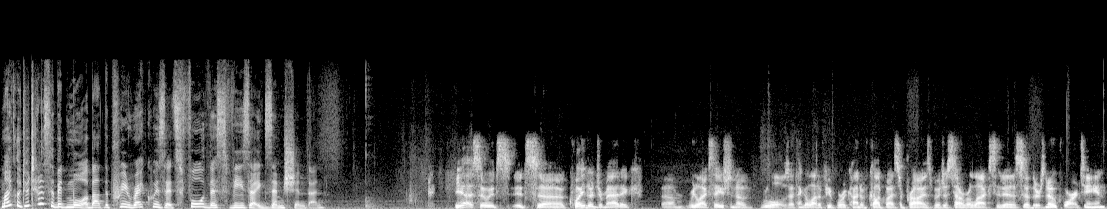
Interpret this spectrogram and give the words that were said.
Michael, do tell us a bit more about the prerequisites for this visa exemption then. Yeah, so it's it's uh, quite a dramatic um, relaxation of rules. I think a lot of people were kind of caught by surprise by just how relaxed it is. So there's no quarantine.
